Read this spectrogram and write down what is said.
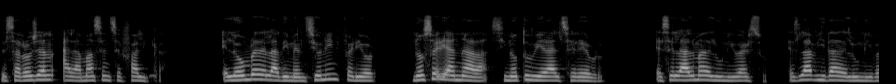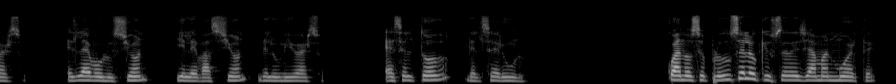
desarrollan a la masa encefálica. El hombre de la dimensión inferior no sería nada si no tuviera el cerebro. Es el alma del universo, es la vida del universo, es la evolución y elevación del universo. Es el todo del ser uno. Cuando se produce lo que ustedes llaman muerte,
